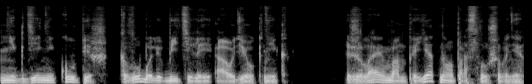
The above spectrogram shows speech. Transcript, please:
«Нигде не купишь» Клуба любителей аудиокниг. Желаем вам приятного прослушивания.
